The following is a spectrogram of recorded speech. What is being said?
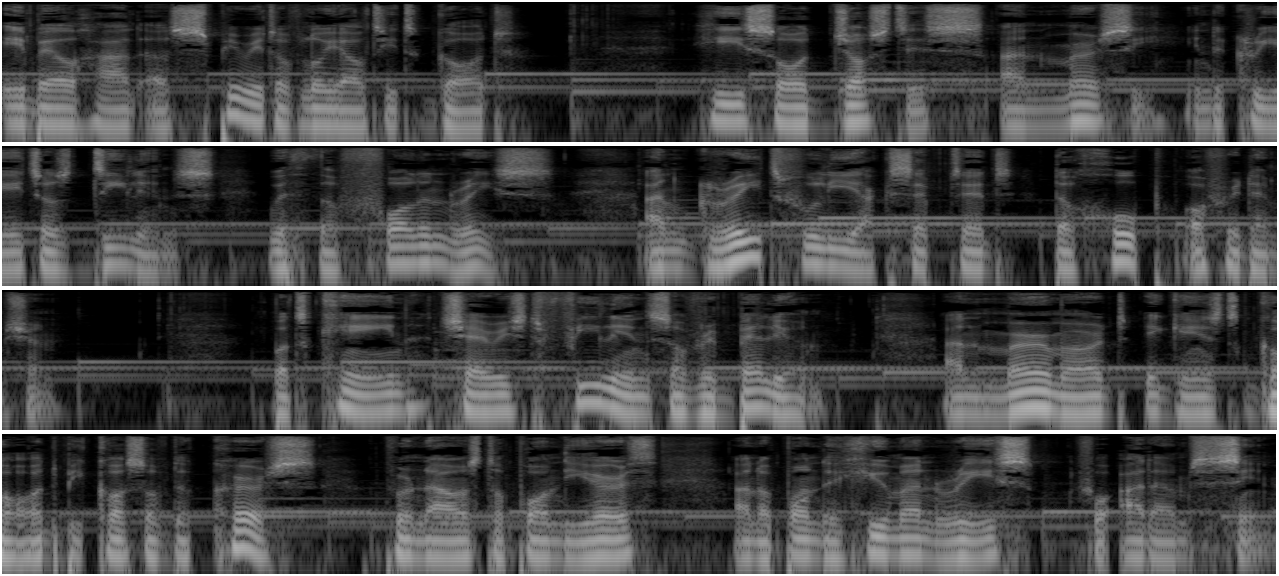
Abel had a spirit of loyalty to God. He saw justice and mercy in the Creator's dealings with the fallen race and gratefully accepted the hope of redemption. But Cain cherished feelings of rebellion and murmured against God because of the curse pronounced upon the earth and upon the human race for Adam's sin.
